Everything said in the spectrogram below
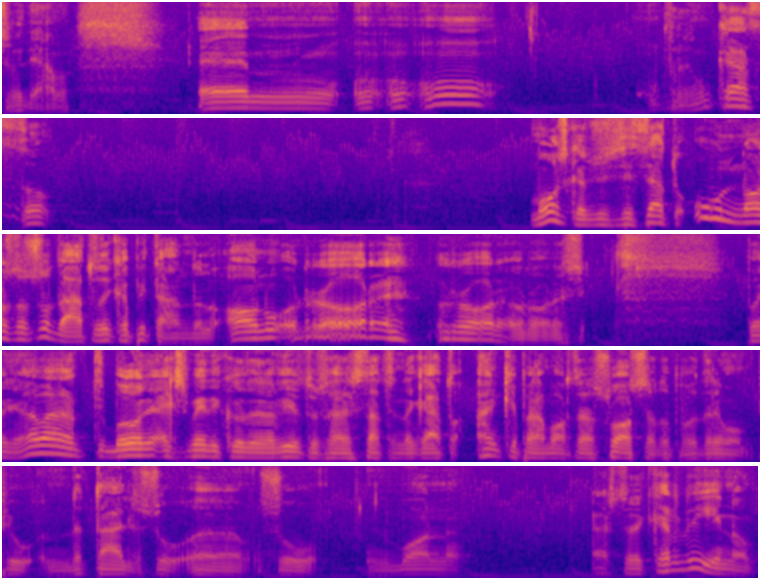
Adesso vediamo. Ehm, mm, mm, mm. un cazzo. Mosca ha giustiziato un nostro soldato decapitandolo. ONU, orrore, orrore, orrore, sì. Poi andiamo avanti. Bologna, ex medico della Virtus, è stato indagato anche per la morte della suocera. Dopo vedremo più dettagli su, uh, su il buon resto del Cardino.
